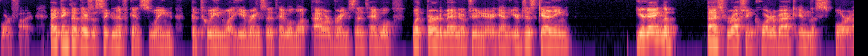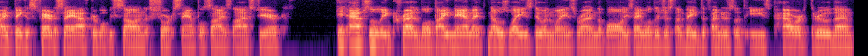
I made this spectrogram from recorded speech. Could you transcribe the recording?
four or five. I think that there's a significant swing between what he brings to the table and what Power brings to the table. With Bert Emanuel Jr., again, you're just getting you're getting the best rushing quarterback in the sport. I think it's fair to say after what we saw in the short sample size last year absolutely incredible, dynamic, knows what he's doing when he's running the ball. He's able to just evade defenders with ease, power through them.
